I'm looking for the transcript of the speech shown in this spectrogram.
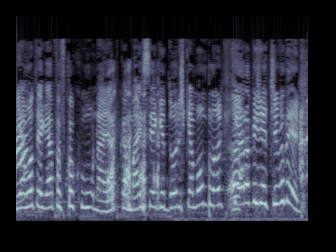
e a Montegrappa ficou com, na época, mais seguidores que a Mont Blanc, que era o objetivo dele.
